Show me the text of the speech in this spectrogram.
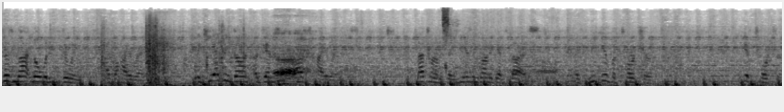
does not know what he's doing as a high rank. Like, he hasn't gone against Ugh. us high ranks. That's what I'm saying. He hasn't gone against us. Like, we give a torture. We give torture.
